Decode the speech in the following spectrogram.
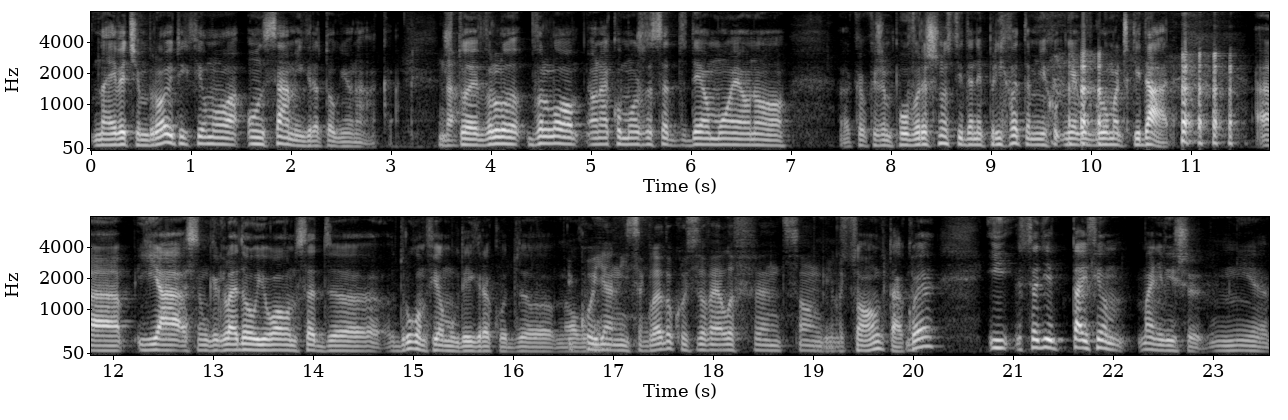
najvećem broju tih filmova on sam igra tog junaka. Da. Što je vrlo, vrlo, onako možda sad deo moje, ono, kako kažem, površnosti, da ne prihvatam njegov, njegov glumački dar. Uh, ja sam ga gledao i u ovom sad uh, drugom filmu gde igra kod uh, ovog... Koji ja nisam gledao, koji se zove Elephant Song ili... Song, tako da. je. I sad je taj film manje više nije,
